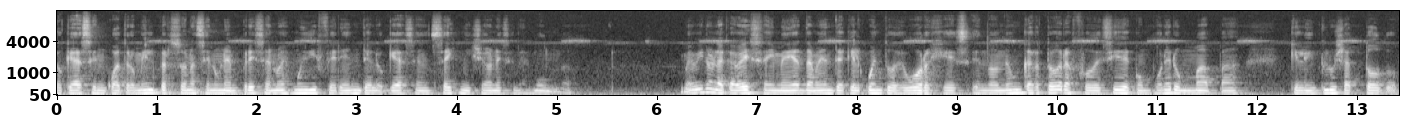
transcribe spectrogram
Lo que hacen 4.000 personas en una empresa no es muy diferente a lo que hacen 6 millones en el mundo. Me vino a la cabeza inmediatamente aquel cuento de Borges en donde un cartógrafo decide componer un mapa que lo incluya todo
